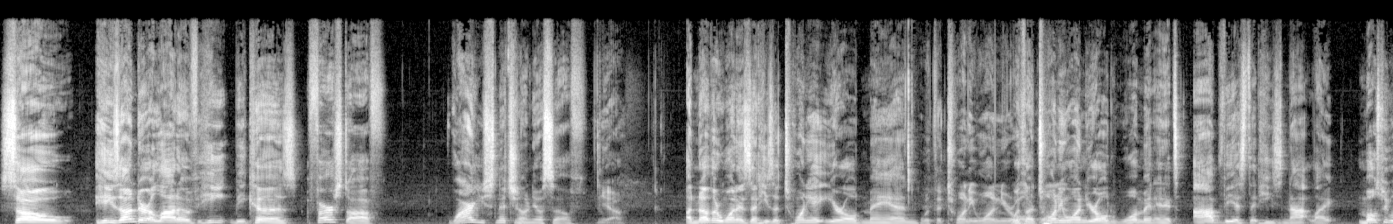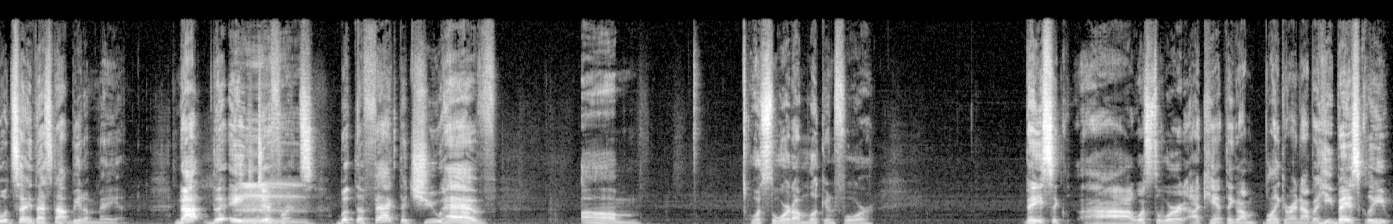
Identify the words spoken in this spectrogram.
So he's under a lot of heat because, first off, why are you snitching on yourself? Yeah. Another one is that he's a 28 year old man with a 21 year old with a 21 year old woman, and it's obvious that he's not like most people would say that's not being a man, not the age mm. difference, but the fact that you have um what's the word I'm looking for? Basic ah, what's the word? I can't think of I'm blanking right now, but he basically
